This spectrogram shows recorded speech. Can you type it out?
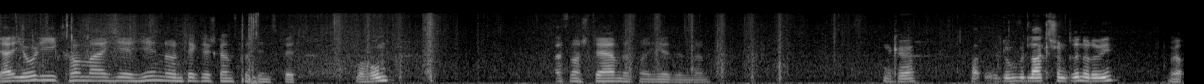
Ja, Juli, komm mal hier hin und leg dich ganz kurz ins Bett. Warum? Lass mal sterben, dass wir hier sind dann. Okay. Du lagst schon drin, oder wie? Ja.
